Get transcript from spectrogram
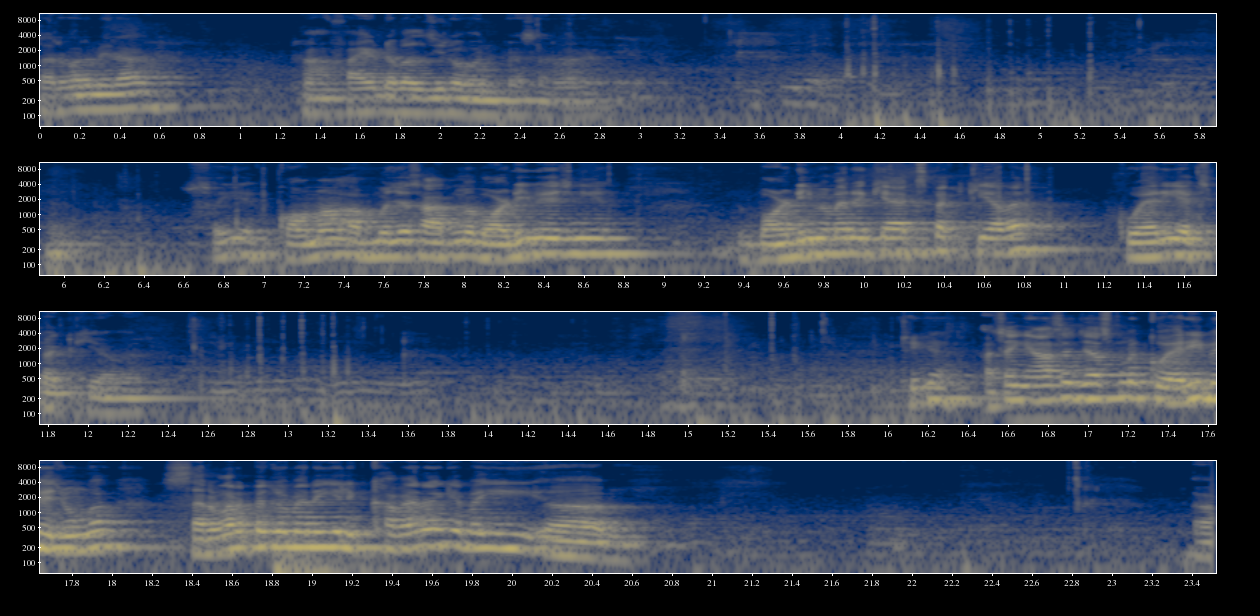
सर्वर मेरा हाँ फाइव डबल ज़ीरो वन पे सर्वर है। सही है कॉमा अब मुझे साथ में बॉडी भेजनी है। बॉडी में मैंने क्या एक्सपेक्ट किया हुआ है? क्वेरी एक्सपेक्ट किया हुआ है। ठीक है? अच्छा यहाँ से जस्ट मैं क्वेरी भेजूँगा। सर्वर पे जो मैंने ये लिखा हुआ है ना कि भाई आ, आ,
